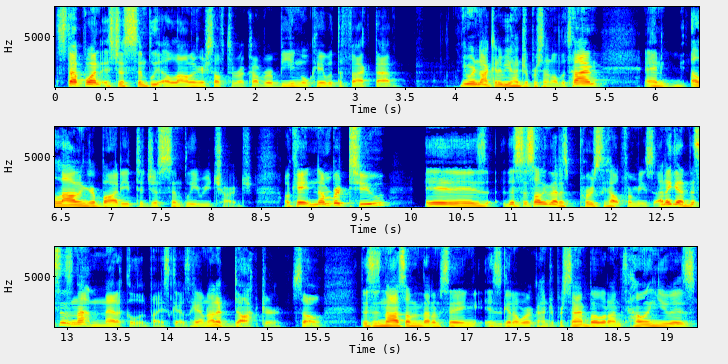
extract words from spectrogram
step one is just simply allowing yourself to recover, being okay with the fact that you are not going to be 100% all the time and allowing your body to just simply recharge. Okay, number two is this is something that has personally helped for me. And again, this is not medical advice, guys. Okay, I'm not a doctor. So this is not something that I'm saying is going to work 100%. But what I'm telling you is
